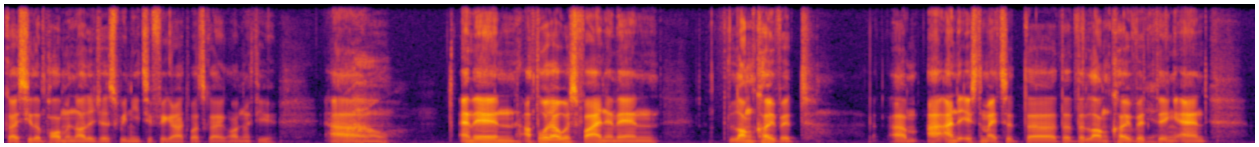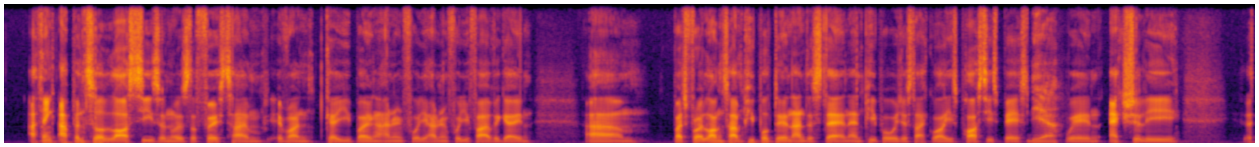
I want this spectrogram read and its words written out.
Go see the pulmonologist. We need to figure out what's going on with you. Um, Wow. And then I thought I was fine, and then long COVID. Um, I underestimated the, the, the long COVID Yeah. thing, and I think up until last season was the first time everyone, okay, you're bowling 140, 145 again. Um, but for a long time, people didn't understand, and people were just like, well, he's past his best. Yeah. When actually, it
